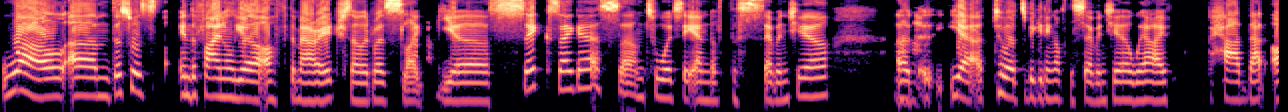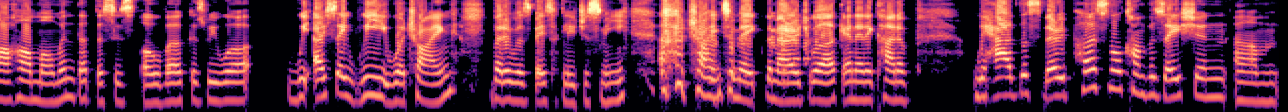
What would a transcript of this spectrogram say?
Well, um, this was in the final year of the marriage, so it was like year six, I guess, um, towards the end of the seventh year. Uh, mm-hmm. yeah, towards the beginning of the seventh year, where I had that aha moment that this is over because we were we I say we were trying, but it was basically just me trying to make the marriage work, and then it kind of we had this very personal conversation, um,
